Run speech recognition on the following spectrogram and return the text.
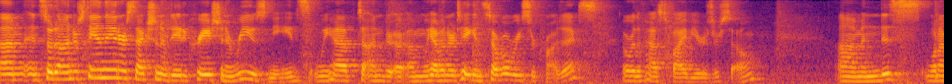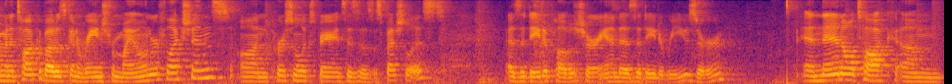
Um, and so to understand the intersection of data creation and reuse needs, we have, to under, um, we have undertaken several research projects over the past five years or so. Um, and this, what I'm going to talk about is going to range from my own reflections on personal experiences as a specialist, as a data publisher, and as a data reuser. And then I'll talk, um,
